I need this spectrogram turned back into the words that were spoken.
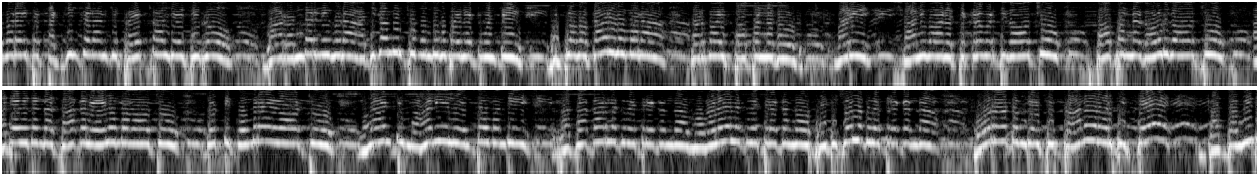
ఎవరైతే తగ్గించడానికి ప్రయత్నాలు చేసిరో వారందరినీ కూడా అధిగమించి ముందుకు పోయినటువంటి విప్లవకారుడు మన సర్వాయి పాపన్న గౌడ్ మరి శాలివాన చక్రవర్తి కావచ్చు పాపన్న గౌడ్ కావచ్చు అదే విధంగా చాకలి ఏలమ్మ కావచ్చు తొట్టి కొమరయ్య కావచ్చు ఇలాంటి మహనీయులు ఎంతో మంది రసాకారులకు వ్యతిరేకంగా మొఘలాయలకు వ్యతిరేకంగా బ్రిటిష్ వాళ్ళకు వ్యతిరేకంగా పోరాటం చేసి ప్రాణాలు అర్పిస్తే గద్ద మీద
